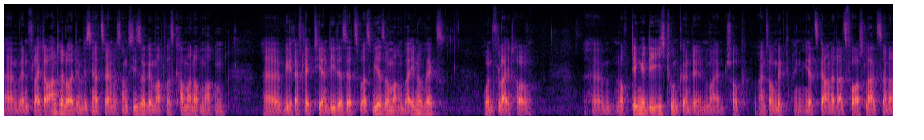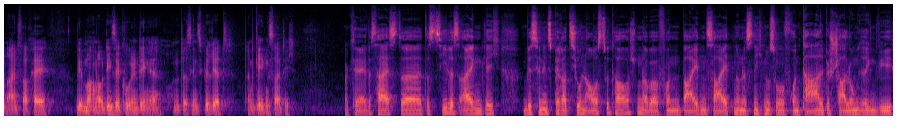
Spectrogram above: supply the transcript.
äh, wenn vielleicht auch andere Leute ein bisschen erzählen, was haben sie so gemacht, was kann man noch machen, äh, wie reflektieren die das jetzt, was wir so machen bei Innovex und vielleicht auch äh, noch Dinge, die ich tun könnte in meinem Job, einfach mitbringen. Jetzt gar nicht als Vorschlag, sondern einfach, hey, wir machen auch diese coolen Dinge und das inspiriert dann gegenseitig. Okay, das heißt, äh, das Ziel ist eigentlich, ein bisschen Inspiration auszutauschen, aber von beiden Seiten und es nicht nur so Frontalbeschallung irgendwie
